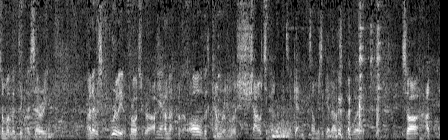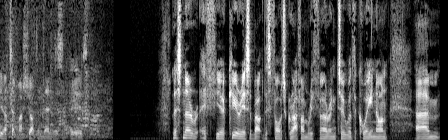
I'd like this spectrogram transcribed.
some other dignitary. And it was a brilliant photograph. Yeah. And but all the cameramen were shouting at me to get, tell me to get out of the way. So I, I, you know, took my shot and then disappeared. Listener, if you're curious about this photograph I'm referring to with the Queen on, um,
